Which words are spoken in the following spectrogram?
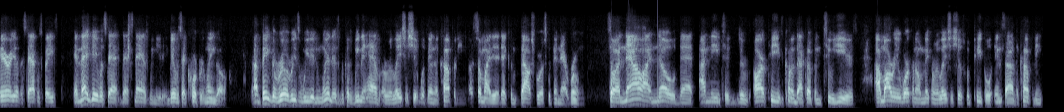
area, the staffing space, and that gave us that that snaz we needed. It gave us that corporate lingo. I think the real reason we didn't win is because we didn't have a relationship within the company or somebody that, that can vouch for us within that room. So I, now I know that I need to the RFP is coming back up in two years. I'm already working on making relationships with people inside the company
